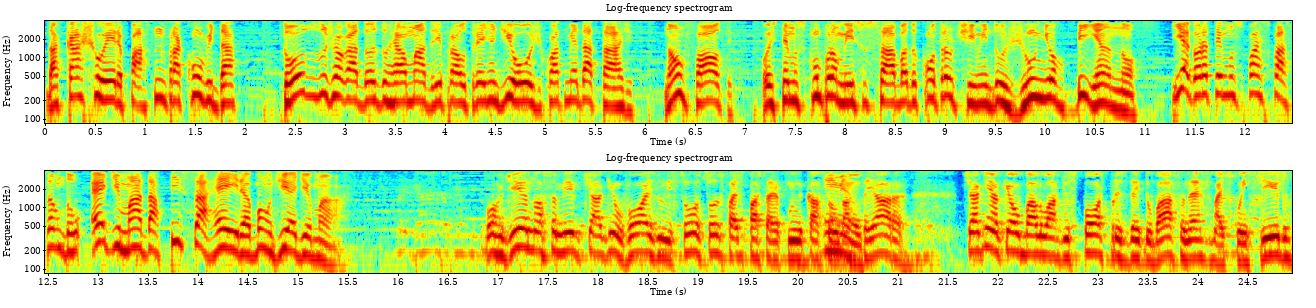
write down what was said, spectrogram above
da Cachoeira, passando para convidar todos os jogadores do Real Madrid para o treino de hoje, quatro e meia da tarde. Não falte, pois temos compromisso sábado contra o time do Júnior Biano. E agora temos participação do Edmar da Pissarreira. Bom dia, Edmar. Bom dia, nosso amigo Tiaguinho Voz, Luiz Souza, todos faz parte da comunicação um da Seara. Tiaguinho aqui é o baluarte do esporte, presidente do Barça, né? Mais conhecido.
